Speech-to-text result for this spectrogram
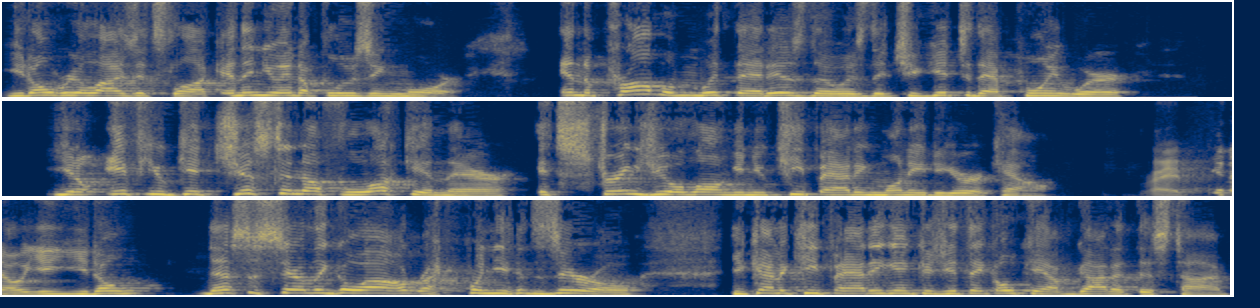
you don't realize it's luck and then you end up losing more and the problem with that is though is that you get to that point where you know if you get just enough luck in there it strings you along and you keep adding money to your account right you know you, you don't necessarily go out right when you hit zero. You kind of keep adding in because you think, okay, I've got it this time.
